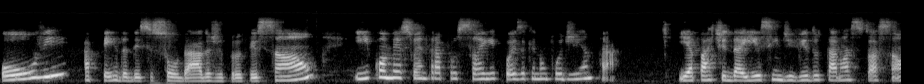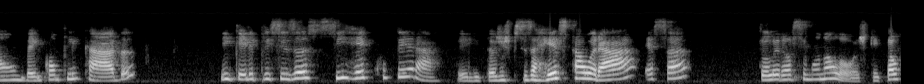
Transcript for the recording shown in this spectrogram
houve a perda desses soldados de proteção e começou a entrar para o sangue coisa que não podia entrar. E a partir daí esse indivíduo está numa situação bem complicada, em que ele precisa se recuperar. Ele, então a gente precisa restaurar essa tolerância imunológica. Então,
